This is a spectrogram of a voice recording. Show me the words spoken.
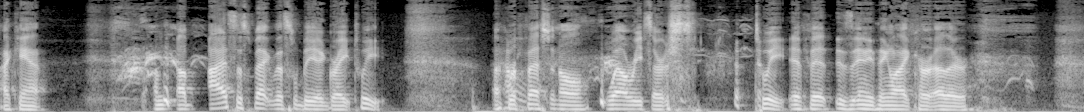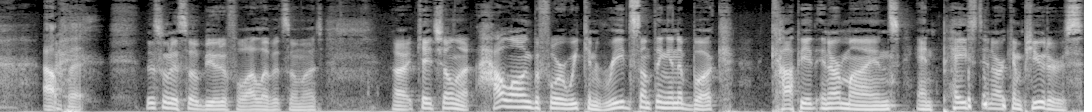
I can't. I, I suspect this will be a great tweet, a How- professional, well researched tweet. If it is anything like her other outfit. This one is so beautiful. I love it so much. All right, Kate Shellnutt. How long before we can read something in a book, copy it in our minds, and paste in our computers?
